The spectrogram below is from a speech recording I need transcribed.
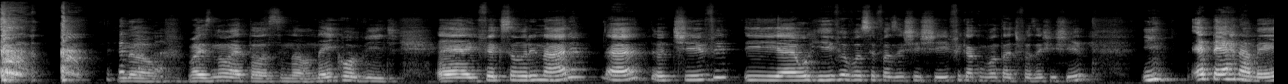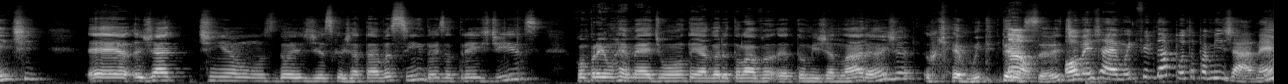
Não, mas não é tosse, não, nem Covid. É infecção urinária, é, eu tive, e é horrível você fazer xixi e ficar com vontade de fazer xixi eternamente. É, eu já tinha uns dois dias que eu já tava assim, dois a três dias. Comprei um remédio ontem e agora eu tô, lavando, eu tô mijando laranja, o que é muito interessante. Não, homem já é muito filho da puta pra mijar, né?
